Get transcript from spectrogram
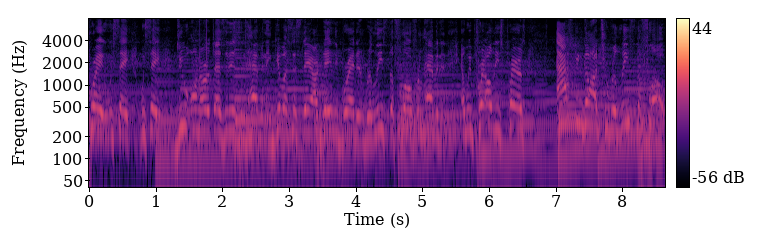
pray, we say, we say, do on earth as it is in heaven, and give us this day our daily bread, and release the flow from heaven. And, and we pray all these prayers asking God to release the flow.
